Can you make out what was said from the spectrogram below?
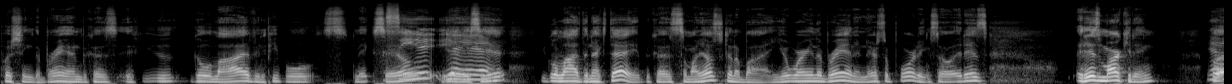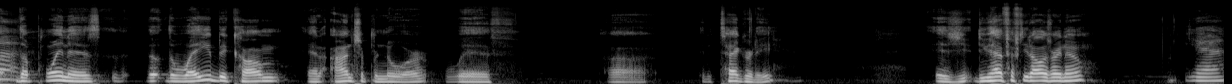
pushing the brand because if you go live and people make sales, it? Yeah, they yeah, see it. You go live the next day because somebody else is going to buy and you're wearing the brand and they're supporting. So it is it is marketing. Yeah. But the point is the the way you become an entrepreneur with uh, integrity is you, do you have fifty dollars right now? Yeah.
